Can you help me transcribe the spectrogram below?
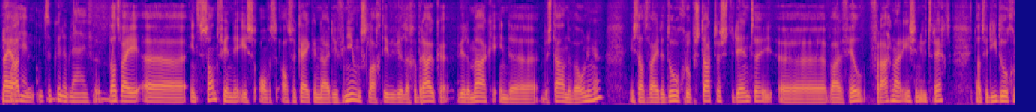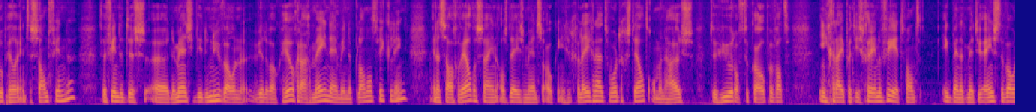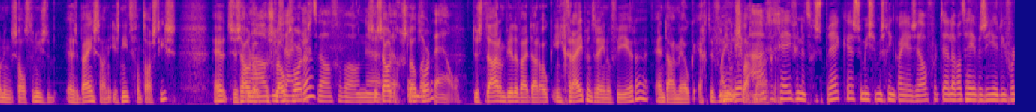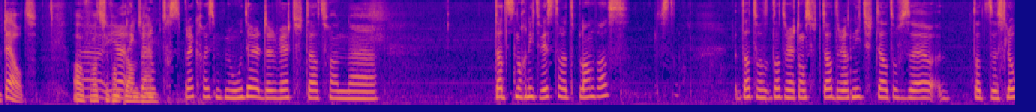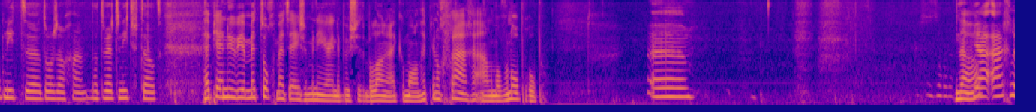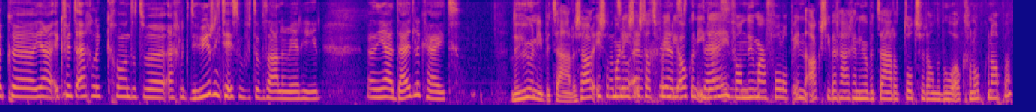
Nou ja, voor hen om te kunnen blijven. Wat wij uh, interessant vinden is als, als we kijken naar de vernieuwingsslag die we willen gebruiken, willen maken in de bestaande woningen, is dat wij de doelgroep starters, studenten, uh, waar veel vraag naar is in Utrecht, dat we die doelgroep heel interessant vinden. We vinden dus uh, de mensen die er nu wonen, willen we ook heel graag meenemen in de planontwikkeling. En het zal geweldig zijn als deze mensen ook in gelegenheid worden gesteld om een huis te huren of te kopen wat ingrijpend is gerenoveerd. Want ik ben het met u eens. De woning zoals er nu erbij staan is niet fantastisch. ze zouden nou, ook gesloopt worden. Echt wel gewoon, ze zouden uh, gesloopt worden. Dus daarom willen wij daar ook ingrijpend renoveren. En daarmee ook echt de vernieuwingsslag maken. Maar jullie hebben aangegeven in het gesprek. Misschien kan jij zelf vertellen. Wat hebben ze jullie verteld? Over wat ze uh, van ja, plan zijn. Ik ben op het gesprek geweest met mijn moeder. Er werd verteld van... Uh, dat ze nog niet wisten wat het plan was. Dus dat, was, dat werd ons verteld. Er werd niet verteld of ze dat de sloop niet uh, door zou gaan. Dat werd er niet verteld. Heb jij nu weer met, toch met deze meneer in de bus zit, een belangrijke man... heb je nog vragen aan hem of een oproep? Uh, nou. Ja, eigenlijk, uh, ja, ik vind eigenlijk gewoon dat we eigenlijk de huur niet eens hoeven te betalen meer hier. En ja, duidelijkheid. De huur niet betalen. Zou, is dat, Marlies, is dat voor jullie ook een idee? Van nu maar volop in de actie, we gaan geen huur betalen... tot ze dan de boel ook gaan opknappen?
